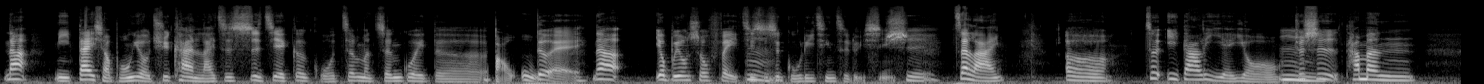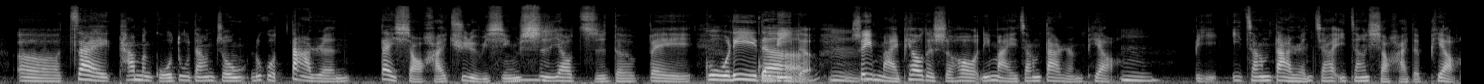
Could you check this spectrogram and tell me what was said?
那你带小朋友去看来自世界各国这么珍贵的宝物，对，那又不用收费，其实是鼓励亲子旅行。是，再来，呃，这意大利也有，嗯、就是他们呃在他们国度当中，如果大人带小孩去旅行是要值得被鼓励的，鼓励的。嗯，所以买票的时候，你买一张大人票，嗯，比一张大人加一张小孩的票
